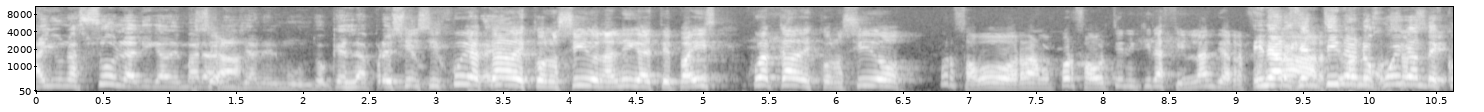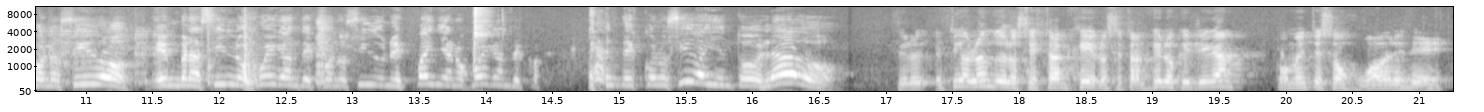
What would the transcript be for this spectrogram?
Hay una sola liga de maravilla sea, en el mundo, que es la Pero Premier si, si League. juega Pereira. cada desconocido en la liga de este país, juega cada desconocido. Por favor, Ramos, por favor, tienen que ir a Finlandia a En reforzarse, Argentina van a no juegan desconocidos, en Brasil no juegan desconocidos, en España no juegan desconocidos. Desconocidos hay en todos lados. Pero estoy hablando de los extranjeros. Los extranjeros que llegan, comúnmente son jugadores de,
